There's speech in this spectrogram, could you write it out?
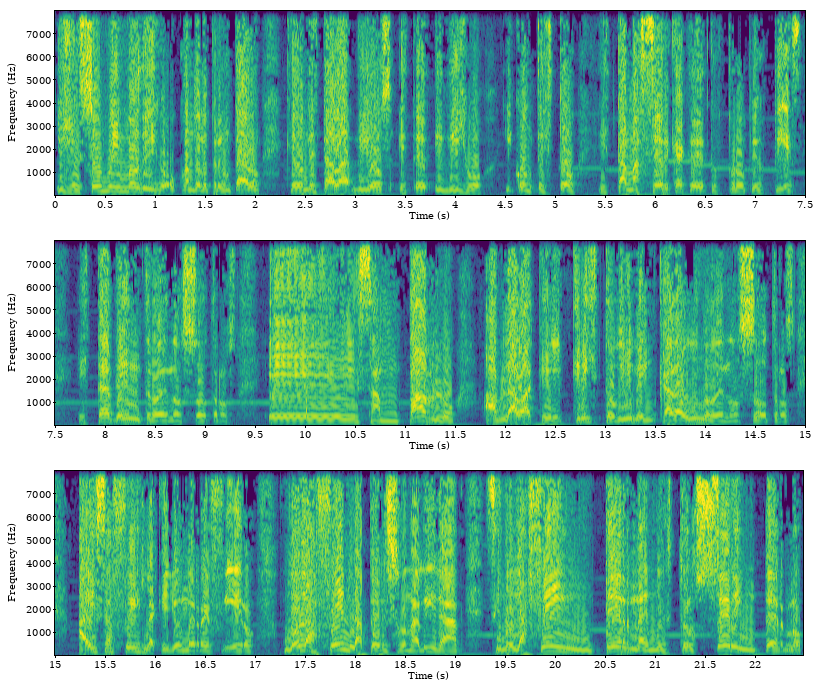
Y Jesús mismo dijo, cuando le preguntaron que dónde estaba Dios, este, y dijo y contestó, está más cerca que de tus propios pies, está dentro de nosotros. Eh, San Pablo hablaba que el Cristo vive en cada uno de nosotros. A esa fe es la que yo me refiero. No la fe en la personalidad, sino la fe interna en nuestro ser interno,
